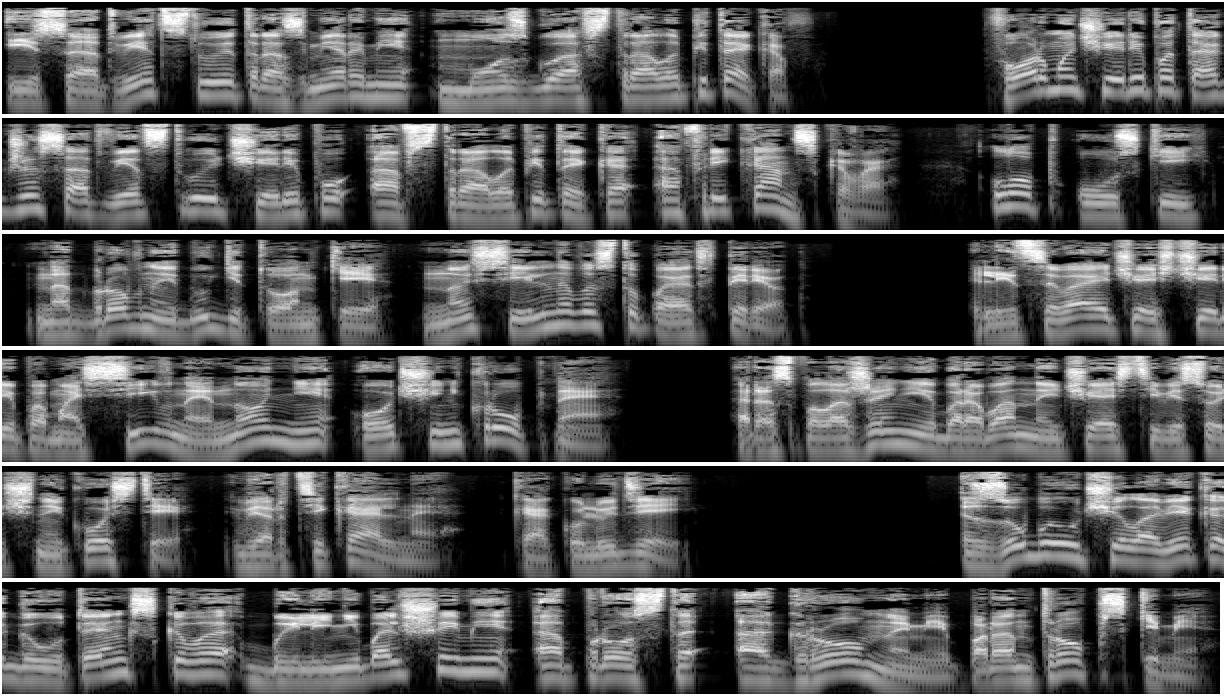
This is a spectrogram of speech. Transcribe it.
и соответствует размерами мозгу австралопитеков. Форма черепа также соответствует черепу австралопитека африканского. Лоб узкий, надбровные дуги тонкие, но сильно выступают вперед. Лицевая часть черепа массивная, но не очень крупная. Расположение барабанной части височной кости вертикальное, как у людей. Зубы у человека гаутенгского были небольшими, а просто огромными, парантропскими.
